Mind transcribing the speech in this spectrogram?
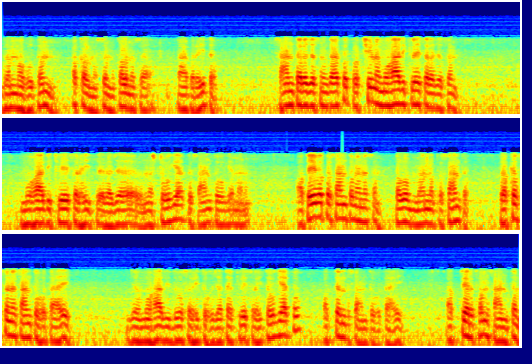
ब्रह्मभूतम अकलमसम कलमस ताप रहित शांत रजसम का तो प्रक्षिण मोहादि क्लेश रजसम मोहादि क्लेश रहित रज नष्ट हो गया तो शांत हो गया मन। अतएव प्रशांत मनसम तब मन प्रशांत। प्रकर्षण शांत होता है। जो मोहादि दोष रहित हो जाता है क्लेश रहित हो गया तो अत्यंत शांत होता है। अत्यर्थम शांतम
